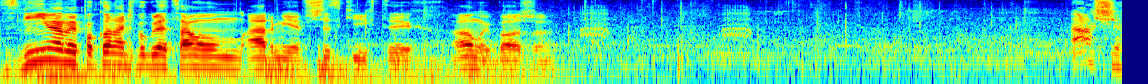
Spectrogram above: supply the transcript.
Z nimi mamy pokonać w ogóle całą armię wszystkich tych... O mój Boże. Asher.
